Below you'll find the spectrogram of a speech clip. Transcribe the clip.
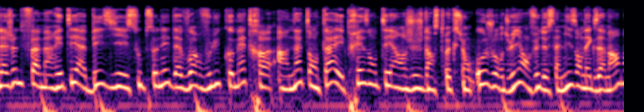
La jeune femme arrêtée à Béziers, soupçonnée d'avoir voulu commettre un attentat, est présentée à un juge d'instruction aujourd'hui en vue de sa mise en examen.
